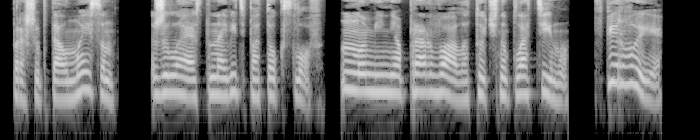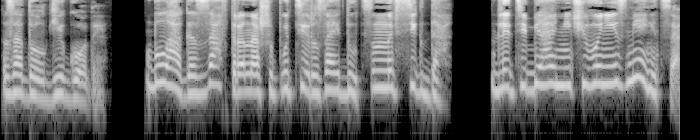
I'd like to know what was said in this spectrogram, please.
— прошептал Мейсон, желая остановить поток слов. Но меня прорвало точно плотину. Впервые за долгие годы. Благо, завтра наши пути разойдутся навсегда. Для тебя ничего не изменится.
